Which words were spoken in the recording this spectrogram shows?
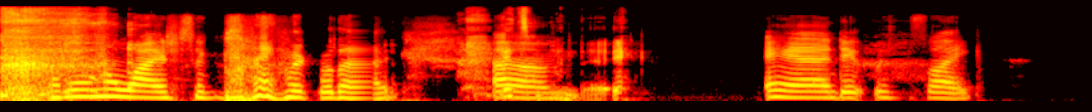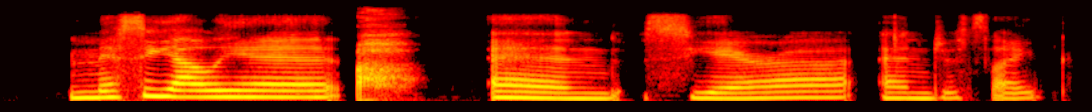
I don't know why I just like blank. Like what the heck? It's Um, Monday. and it was like Missy Elliott. And Ciara and just like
